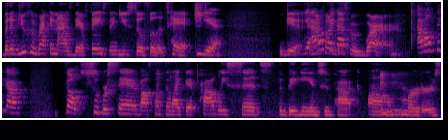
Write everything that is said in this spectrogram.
but if you can recognize their face then you still feel attached yeah. yeah, Yeah, and I i, feel like think that's I- where we were I don't think I felt super sad about something like that probably since the Biggie and Tupac um, Mhm. murders.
